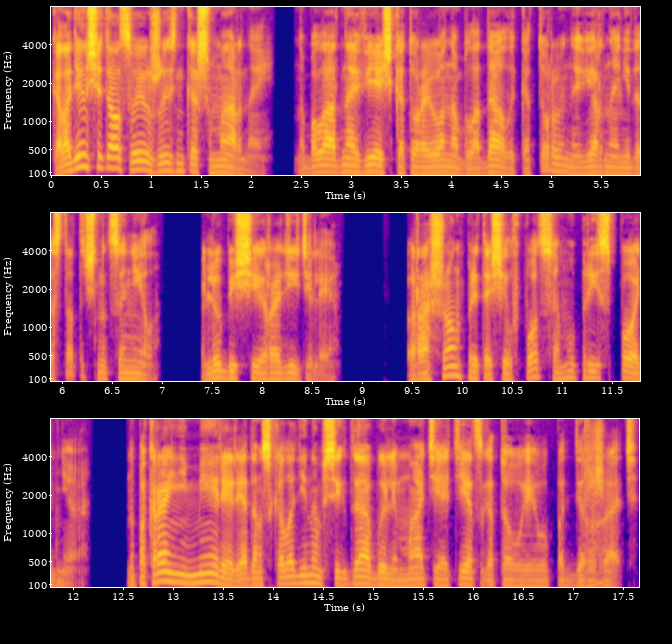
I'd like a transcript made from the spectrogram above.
Каладин считал свою жизнь кошмарной, но была одна вещь, которой он обладал и которую, наверное, недостаточно ценил – любящие родители. Рашон притащил в пот саму преисподнюю. Но, по крайней мере, рядом с Каладином всегда были мать и отец, готовые его поддержать.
